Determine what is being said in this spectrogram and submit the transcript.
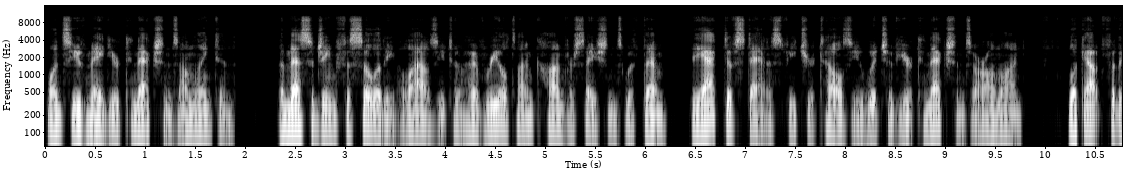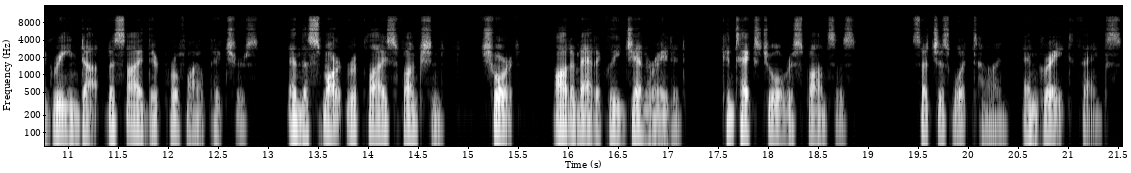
Once you've made your connections on LinkedIn, the messaging facility allows you to have real time conversations with them. The active status feature tells you which of your connections are online Look out for the green dot beside their profile pictures. And the Smart Replies function, short, automatically generated, contextual responses, such as what time and great thanks,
